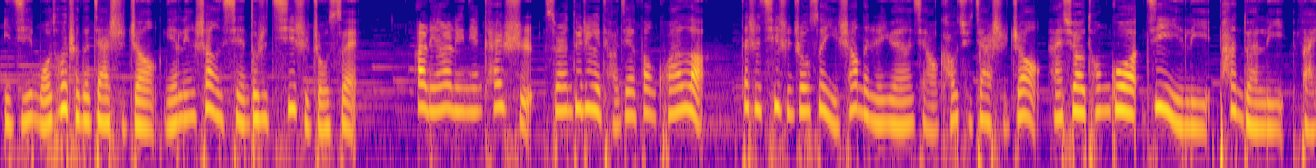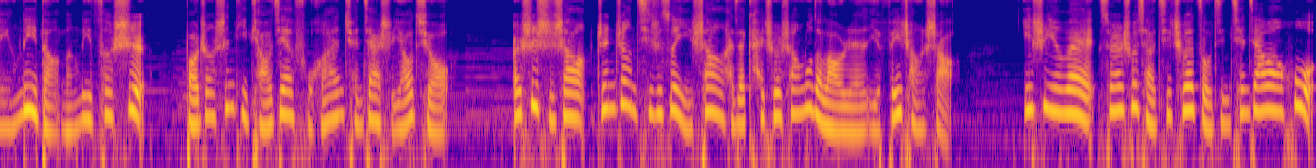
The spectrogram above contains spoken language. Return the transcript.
以及摩托车的驾驶证年龄上限都是七十周岁。二零二零年开始，虽然对这个条件放宽了，但是七十周岁以上的人员想要考取驾驶证，还需要通过记忆力、判断力、反应力等能力测试，保证身体条件符合安全驾驶要求。而事实上，真正七十岁以上还在开车上路的老人也非常少。一是因为虽然说小汽车走进千家万户，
